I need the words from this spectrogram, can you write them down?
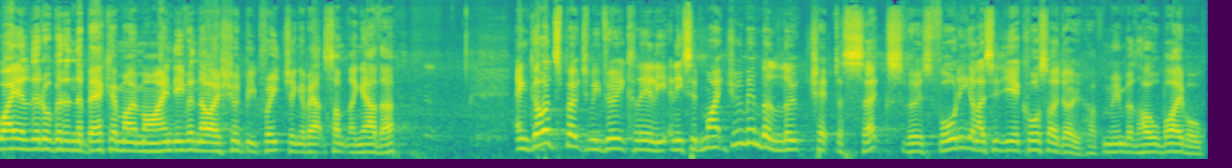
weigh a little bit in the back of my mind, even though I should be preaching about something other. And God spoke to me very clearly and He said, Mike, do you remember Luke chapter 6, verse 40? And I said, Yeah, of course I do. I remember the whole Bible.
